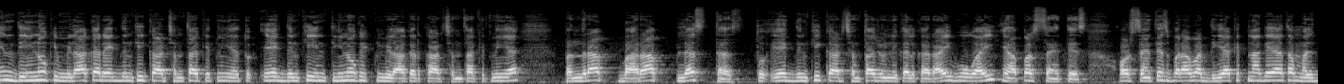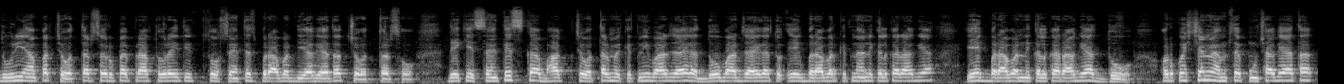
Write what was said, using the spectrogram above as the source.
इन दिनों की मिलाकर एक दिन की कार्य क्षमता कितनी है? तो एक दिन की इन तीनों की मिलाकर कार्य क्षमता कितनी है? पंद्रह, बारह प्लस दस। तो एक दिन की कार्य क्षमता जो निकल कर आई, वो आई यहाँ पर सैंतीस। और सैंतीस बराबर दिया कितना गया था? मजदूरी यहाँ पर चौहत्तर सौ रुपए प्राप्त हो रही थी तो सैंतीस बराबर दिया गया था चौहत्तर सौ। देखिए, सैंतीस का भाग चौहत्तर में कितनी बार जाएगा? दो बार जाएगा तो एक बराबर कितना निकल कर आ गया? एक बराबर निकल कर आ गया दो। और क्वेश्चन में हमसे पूछा गया था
